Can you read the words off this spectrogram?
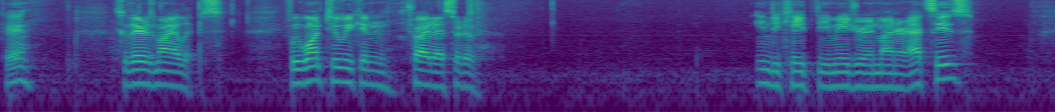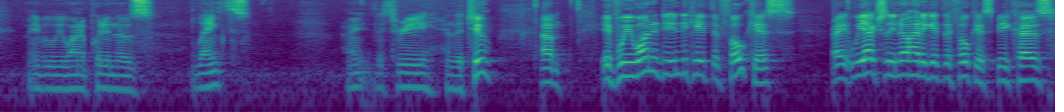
Okay, so there's my ellipse. If we want to, we can try to sort of indicate the major and minor axes. Maybe we want to put in those lengths, right? The three and the two. Um, if we wanted to indicate the focus, right, we actually know how to get the focus because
